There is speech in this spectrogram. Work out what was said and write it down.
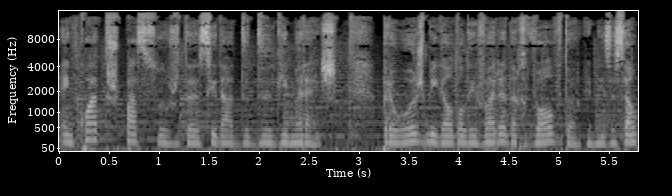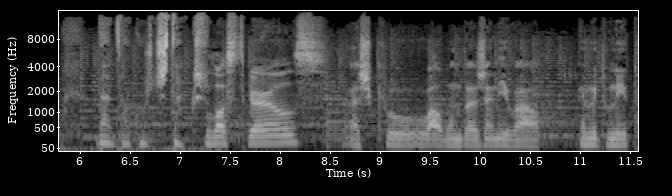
em quatro espaços da cidade de Guimarães. Para hoje, Miguel de Oliveira, da Revolve, da organização, dá-nos alguns destaques. Lost Girls, acho que o, o álbum da Genival é muito bonito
